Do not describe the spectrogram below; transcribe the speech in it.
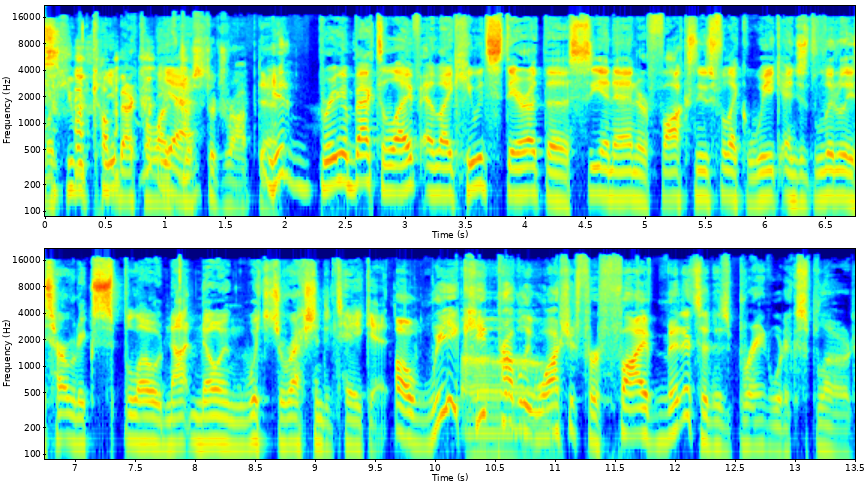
Like he would come back to life Yeah. just to drop dead. You'd bring him back to life, and like he would stare at the CNN or Fox News for like a week, and just literally his heart would explode, not knowing which direction to take it. a week, he'd probably watch it for five minutes and his brain would explode.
